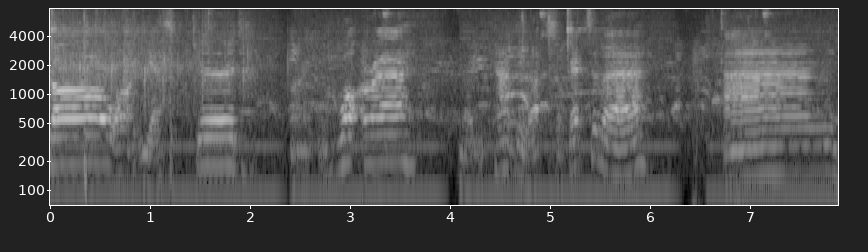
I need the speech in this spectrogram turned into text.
Go on. Yes. Good. Right. Water. No, you can't do that. So get to there. And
